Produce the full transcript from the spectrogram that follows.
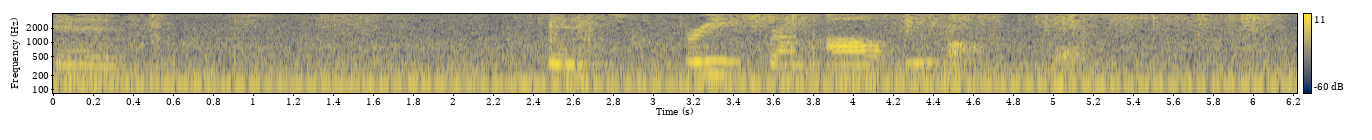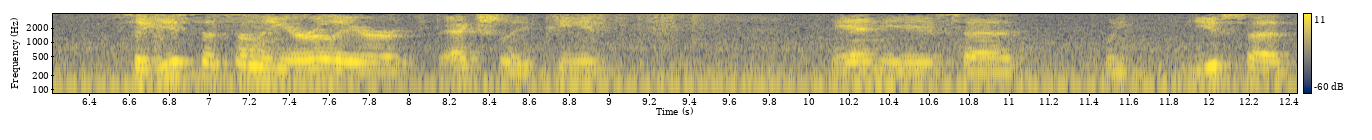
is is free from all evil. So you said something earlier. Actually, Pete and you said we. You said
